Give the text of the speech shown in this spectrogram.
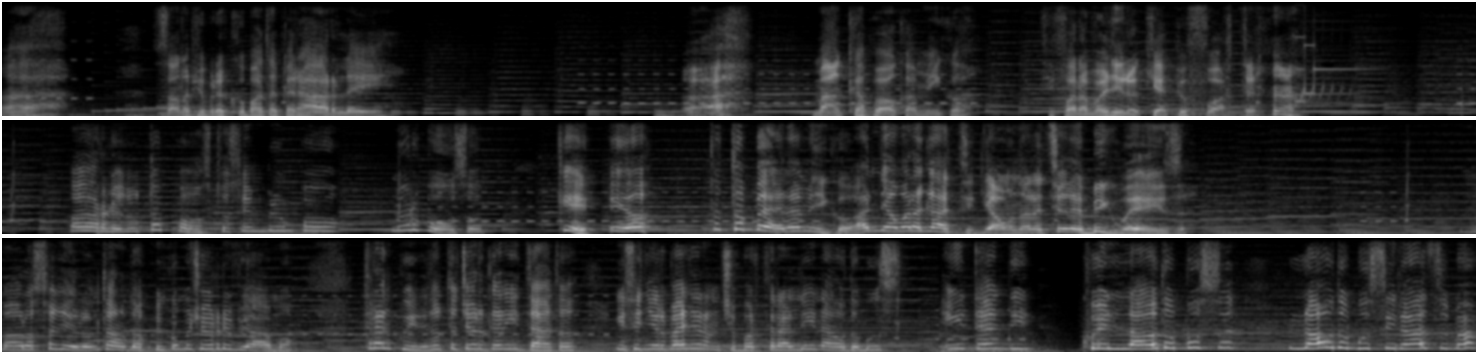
Ah, sono più preoccupata per Harley. Ah, manca poco, amico. Ti farà vedere chi è più forte. Harley, tutto a posto? Sembri un po' nervoso. Che? Io? Tutto bene, amico. Andiamo, ragazzi, diamo una lezione Big Ways. Ma lo stadio è lontano da qui, come ci arriviamo? Tranquilli, tutto già organizzato. Il signor Veteran ci porterà lì in autobus. Intendi? Quell'autobus? L'autobus in Asma?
